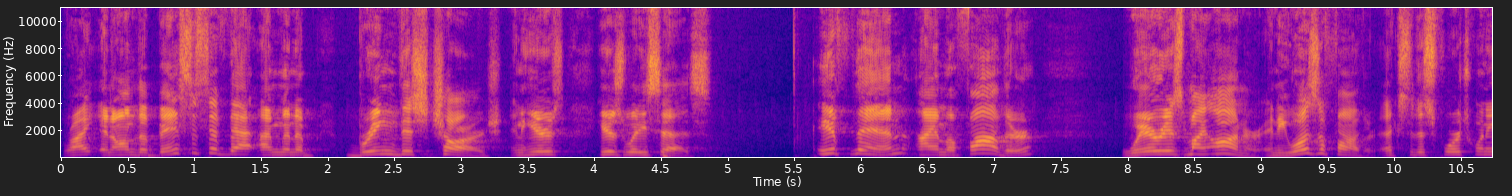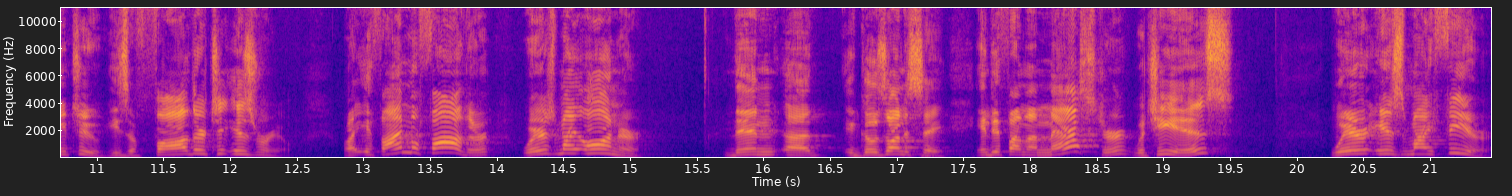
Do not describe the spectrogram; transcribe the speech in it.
right? And on the basis of that, I'm going to bring this charge. And here's, here's what he says If then I am a father, where is my honor? And he was a father, Exodus 4:22. He's a father to Israel, right? If I'm a father, where's my honor? Then uh, it goes on to say, and if I'm a master, which he is, where is my fear?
